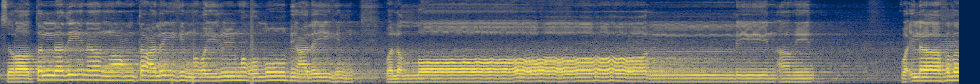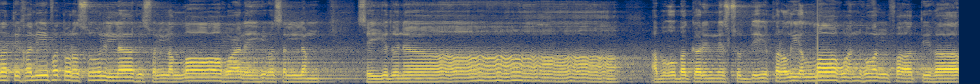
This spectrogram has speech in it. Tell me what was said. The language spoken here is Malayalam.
صراط الذين أنعمت عليهم غير المغضوب عليهم ولا الضالين. آمين. وإلى حضرة خليفة رسول الله صلى الله عليه وسلم سيدنا أبو بكر الصديق رضي الله عنه والفاتحة.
